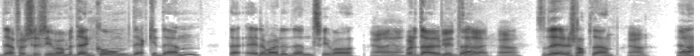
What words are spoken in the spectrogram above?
Det er første skiva, men den kom Det er ikke den? Eller var det den skiva? Ja, ja. Var det der det begynte? Der, ja. Så dere slapp den? ja. Ja.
